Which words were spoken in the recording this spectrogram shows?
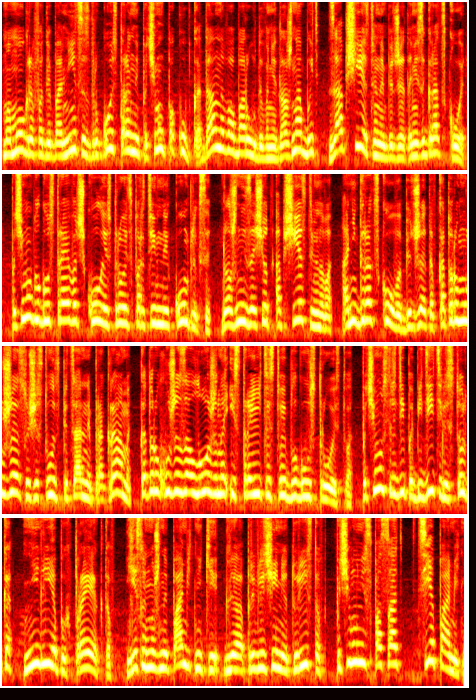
маммографа для больницы. С другой стороны, почему покупка данного оборудования должна быть за общественный бюджет, а не за городской? Почему благоустраивать школы и строить спортивные комплексы должны за счет общественного, а не городского бюджета, в котором уже существуют специальные программы, в которых уже заложено и строительство, и благоустройство? Почему среди победителей столько нелепых проектов? Если нужны памятники для привлечения туристов, почему не спасать те памятники,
